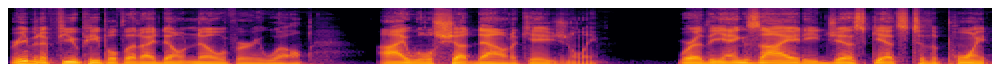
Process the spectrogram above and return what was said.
or even a few people that I don't know very well, I will shut down occasionally. Where the anxiety just gets to the point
